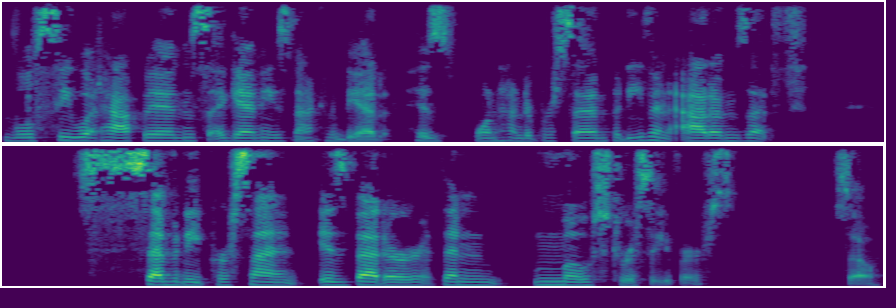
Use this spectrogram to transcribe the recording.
we'll see what happens. Again, he's not going to be at his 100%, but even Adams at 70% is better than most receivers. So.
